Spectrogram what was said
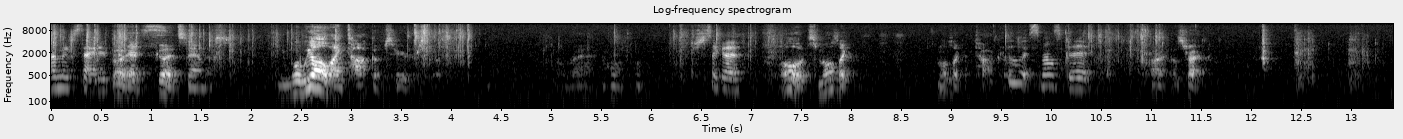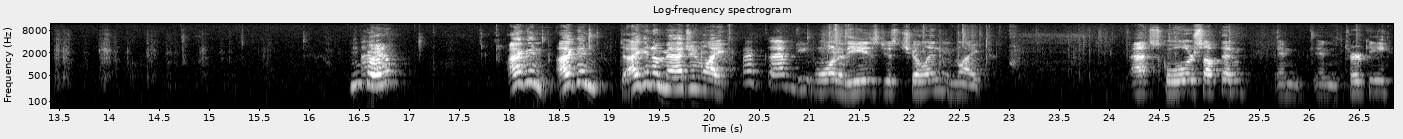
I'm excited for Go ahead, this. go ahead, Samus. Well, we all like tacos here. So. All right. Just like a. Oh, it smells like smells like a taco. Ooh, it smells good. All right, let's try it. Okay. Alright. I can, I can, I can imagine like eating one of these, just chilling and like at school or something in in Turkey,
